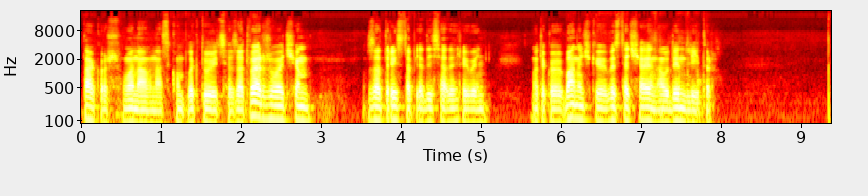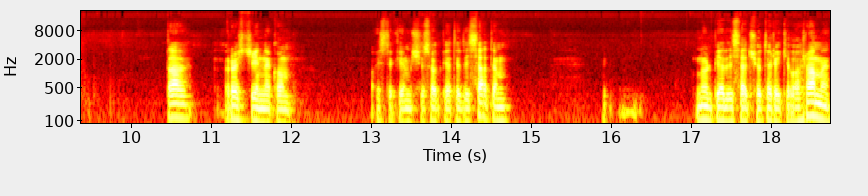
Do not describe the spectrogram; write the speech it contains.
Також вона в нас комплектується затверджувачем за 350 гривень. Отакої баночки вистачає на 1 літр та розчинником ось таким 650 0,54 кг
